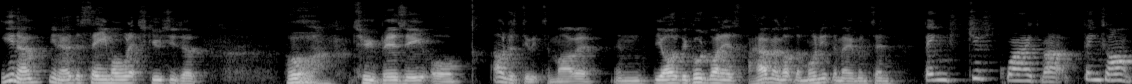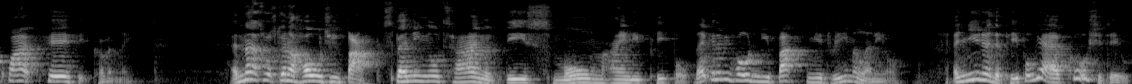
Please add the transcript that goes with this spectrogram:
you know, you know the same old excuses of oh, too busy or I'll just do it tomorrow. And the the good one is I haven't got the money at the moment, and things just quite things aren't quite perfect currently. And that's what's going to hold you back. Spending your time with these small-minded people, they're going to be holding you back from your dream, millennial. And you know the people, yeah, of course you do.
